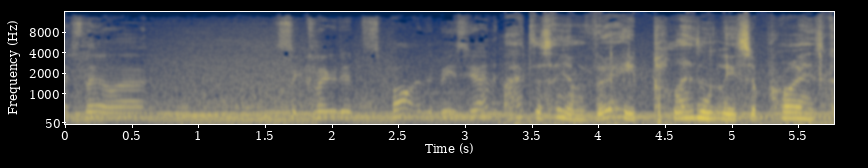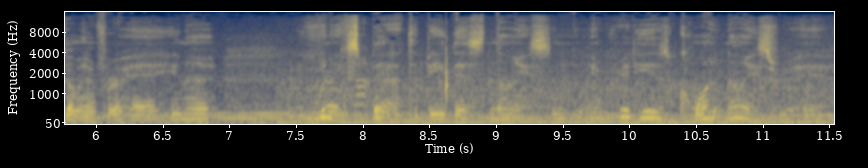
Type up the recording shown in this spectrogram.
Nice little uh, secluded spot in the BCN. I have to say, I'm very pleasantly surprised coming through here. You know, you wouldn't expect it to be this nice, and it really is quite nice through here.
